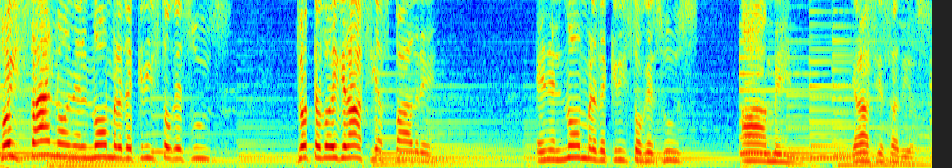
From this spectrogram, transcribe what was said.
Soy sano en el nombre de Cristo Jesús. Yo te doy gracias, Padre. En el nombre de Cristo Jesús. Amén. Gracias a Dios.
